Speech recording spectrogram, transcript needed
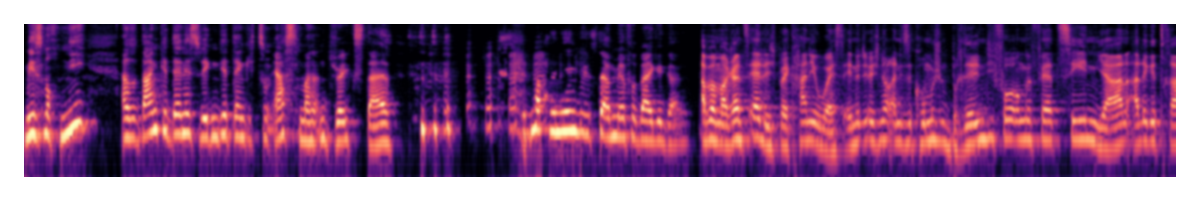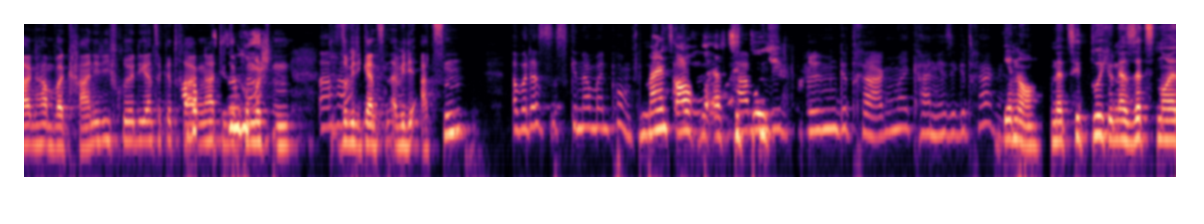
mir ist noch nie, also danke Dennis, wegen dir denke ich zum ersten Mal an Drake-Style. ich hab den irgendwie ist da an mir vorbeigegangen. Aber mal ganz ehrlich, bei Kanye West, erinnert ihr euch noch an diese komischen Brillen, die vor ungefähr zehn Jahren alle getragen haben, weil Kanye die früher die ganze Zeit getragen Aber hat? Diese komischen, Aha. so wie die ganzen, wie die Atzen? Aber das ist genau mein Punkt. Meins auch, weil er zieht haben durch. die Brillen getragen, weil Kanye sie getragen hat. Genau. Und er zieht durch und er setzt neue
